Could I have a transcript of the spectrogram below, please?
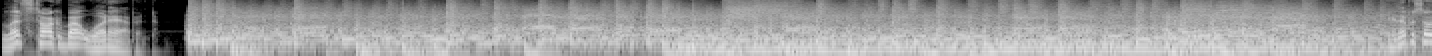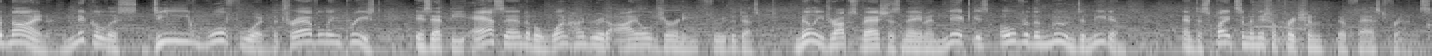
Let's talk about what happened. In episode 9, Nicholas D. Wolfwood, the traveling priest, is at the ass end of a 100 aisle journey through the desert. Millie drops Vash's name, and Nick is over the moon to meet him. And despite some initial friction, they're fast friends.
